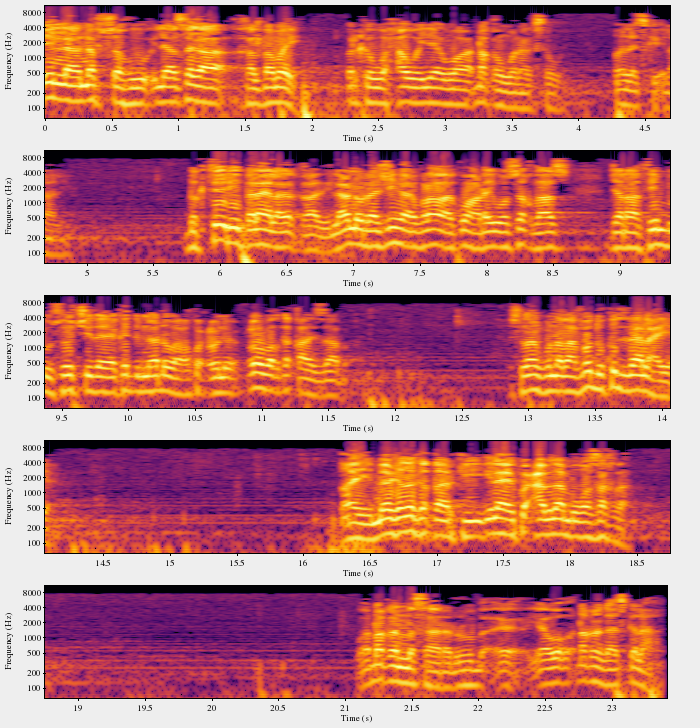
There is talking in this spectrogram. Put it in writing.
ilaa nafsahu ilaa isagaa khaldamay. Marka waxaa weeyaan waa dhaqan wanaagsan wey waan la iska ilaaliyo. Bakteriya balaya laga qaaday leanno raashinka afraada ku hadhay wasakdaas jaraafiin buu soo jiidaya kadibna hadhow wax ku cuni cudur ka qaadaysaaba. Islaamku nadaafaddu ku dadaalhaya ayb meesha dadka qaarkii ilahay ku caabudaanba wasakda waa dhaqan nasaara dhaqankaa iska lahaa.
